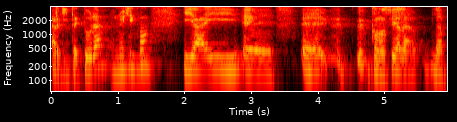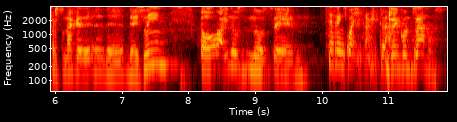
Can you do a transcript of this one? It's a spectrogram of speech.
arquitectura en México y ahí eh, eh, conocí a la, personaje de, de, o ahí nos... nos eh, Se reencuentran, claro. Reencontramos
